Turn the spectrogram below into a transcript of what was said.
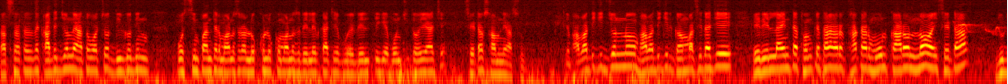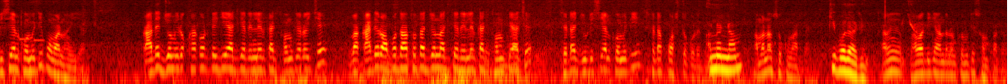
তার সাথে সাথে কাদের জন্য এত বছর দীর্ঘদিন পশ্চিম প্রান্তের মানুষরা লক্ষ লক্ষ মানুষ রেলের কাছে, রেল থেকে বঞ্চিত হয়ে আছে, সেটাও সামনে আসুক। যে ভাবাদিঘির জন্য, ভাবাদিঘির গ্রামবাসীরা যে এই রেল লাইনটা থমকে থাকার থাকার মূল কারণ নয়, সেটা জুডিশিয়াল কমিটি প্রমাণ হয়ে যায় কাদের জমি রক্ষা করতে গিয়ে আজকে রেলের কাজ থমকে রয়েছে বা কাদের অপদার্থতার জন্য আজকে রেলের কাজ থমকে আছে সেটা জুডিশিয়াল কমিটি সেটা স্পষ্ট করে দেবে। আপনার নাম? আমার নাম সুকুমার রায়। কি পদে আছেন? আমি ভাবাদিঘি আন্দোলন কমিটির সম্পাদক।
